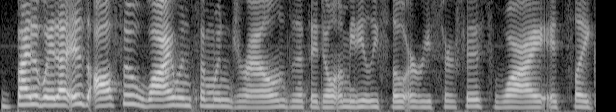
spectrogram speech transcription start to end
By the way, that is also why when someone drowns and if they don't immediately float or resurface, why it's like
